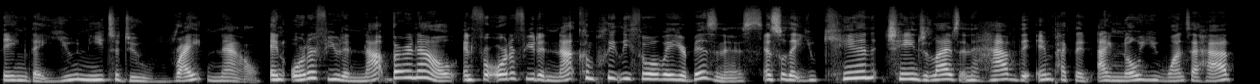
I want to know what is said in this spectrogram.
thing that you need to do right now in order for you to not burn out and for order for you to not completely throw away your business and so that you can change lives and have the impact that I know you want to have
